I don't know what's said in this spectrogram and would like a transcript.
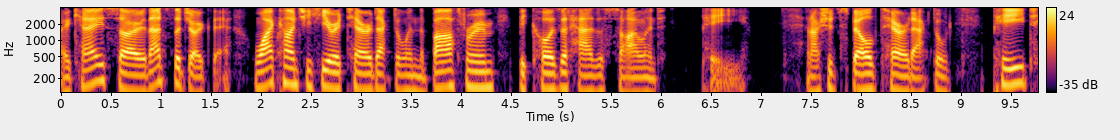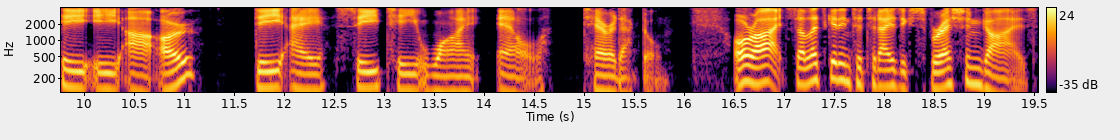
Okay, so that's the joke there. Why can't you hear a pterodactyl in the bathroom? Because it has a silent P. And I should spell pterodactyl P T E R O D A C T Y L. Pterodactyl. All right, so let's get into today's expression, guys.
